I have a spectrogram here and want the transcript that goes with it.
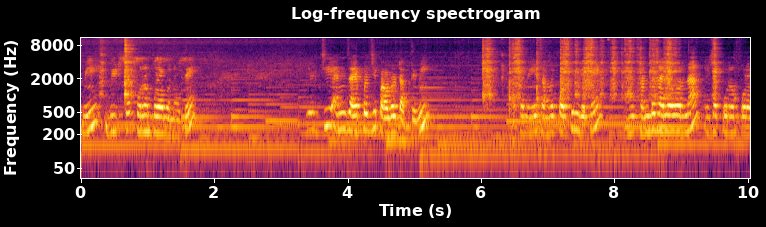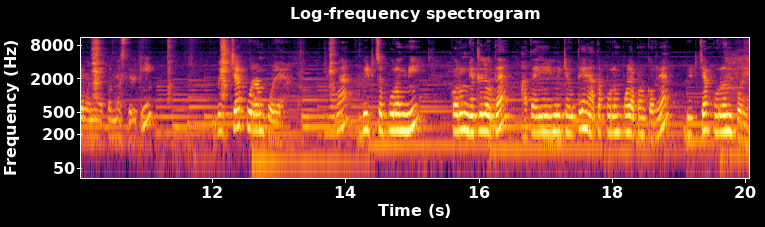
मी बीटच्या पुरणपोळ्या बनवते. वेलची आणि जायफळची पावडर टाकते मी. आता मी हे चांगलं परतून घेते. आणि थंड झाल्यावर ना याच्या पुरणपोळ्या बनवू आपण मस्तपैकी. बीटच्या पुरणपोळ्या. बघा बीटचं पुरण मी करून घेतलेलं होतं. आता हे मी ठेवते आणि आता पुरणपोळ्या आपण करूया. बीटच्या पुरणपोळ्या.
